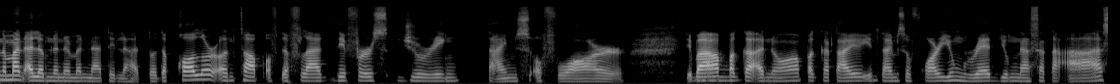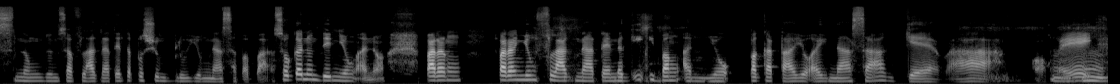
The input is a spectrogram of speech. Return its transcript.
naman alam na naman natin lahat to. The color on top of the flag differs during times of war. 'Di ba? Mm. Pagka ano, pagka tayo in times of war, yung red yung nasa taas nung dun sa flag natin tapos yung blue yung nasa baba. So ganun din yung ano, parang parang yung flag natin nag-iibang anyo pagka tayo ay nasa gera. Okay. Mm-hmm.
